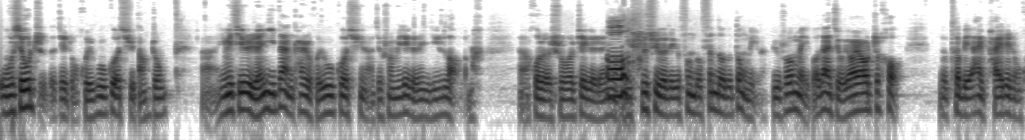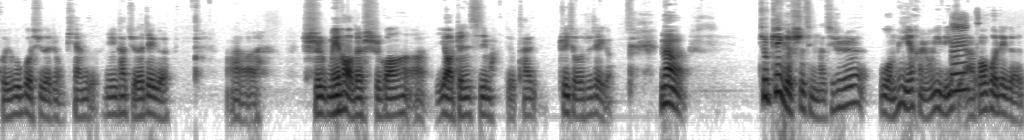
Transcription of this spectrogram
无休止的这种回顾过去当中啊。因为其实人一旦开始回顾过去呢，就说明这个人已经老了嘛啊，或者说这个人已经失去了这个奋斗奋斗的动力了。比如说美国在九幺幺之后。就特别爱拍这种回顾过去的这种片子，因为他觉得这个啊时美好的时光啊要珍惜嘛，就他追求的是这个。那就这个事情呢，其实我们也很容易理解啊，包括这个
